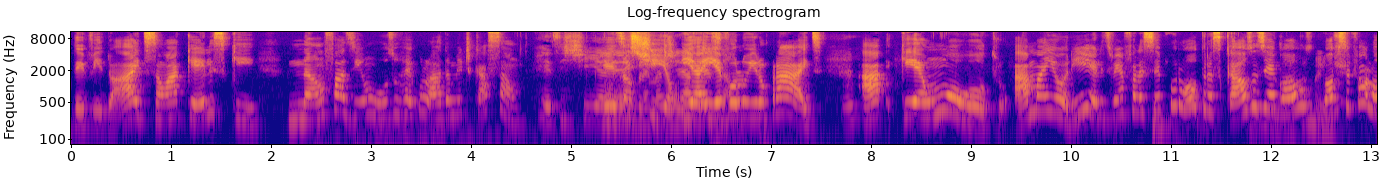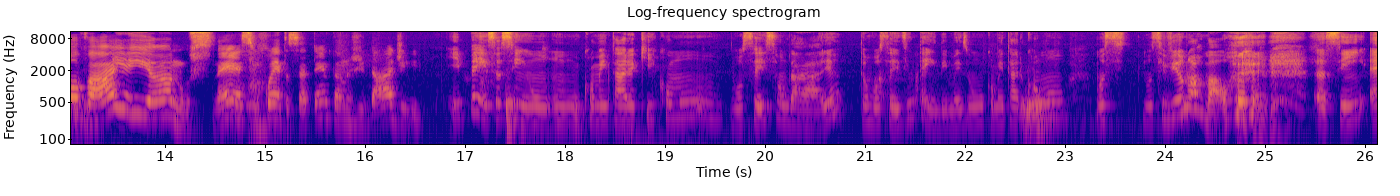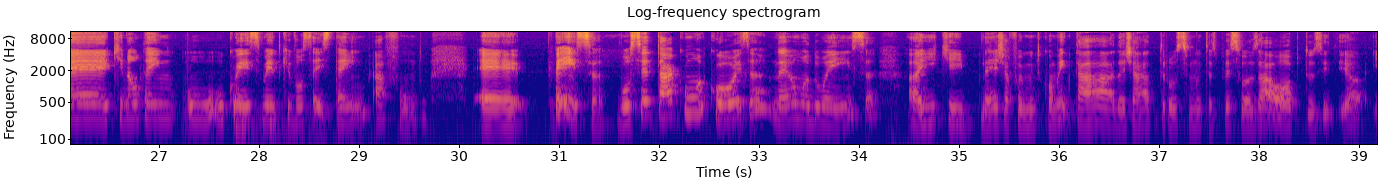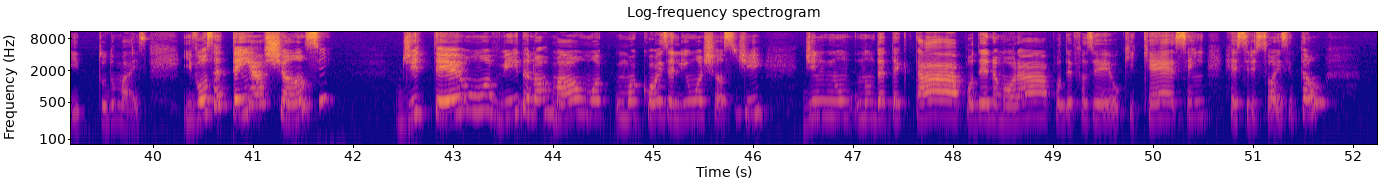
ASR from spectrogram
devido à AIDS são aqueles que não faziam uso regular da medicação. Resistia. Resistiam. E aí evoluíram para AIDS. Uhum. A- que é um ou outro. A maioria, eles vêm a falecer por outras causas, e é igual, igual você falou, vai aí anos, né? 50, 70 anos de idade. E pensa assim, um, um comentário aqui como vocês são da área, então vocês entendem, mas um comentário como ci- uma civil normal, assim, é que não tem o, o conhecimento que vocês têm a fundo. É, pensa, você tá com uma coisa, né, uma doença aí que né, já foi muito comentada, já trouxe muitas pessoas a óbitos e, e, e tudo mais. E você tem a chance de ter uma vida normal, uma, uma coisa ali, uma chance de de não, não detectar, poder namorar, poder fazer o que quer sem restrições. Então,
